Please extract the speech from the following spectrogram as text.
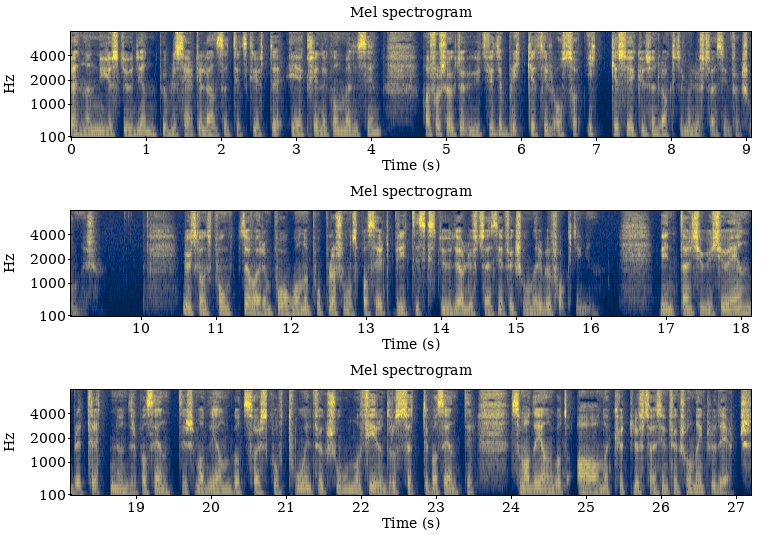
Denne nye studien, publisert i Lancet-tidsskriftet E-Clinical Medicine, har forsøkt å utvide blikket til også ikke-sykehusinnlagte med luftveisinfeksjoner. Utgangspunktet var en pågående populasjonsbasert britisk studie av luftveisinfeksjoner i befolkningen. Vinteren 2021 ble 1300 pasienter som hadde gjennomgått SARS-CoV-2-infeksjon og 470 pasienter som hadde gjennomgått annen akutt luftveisinfeksjon, inkludert,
